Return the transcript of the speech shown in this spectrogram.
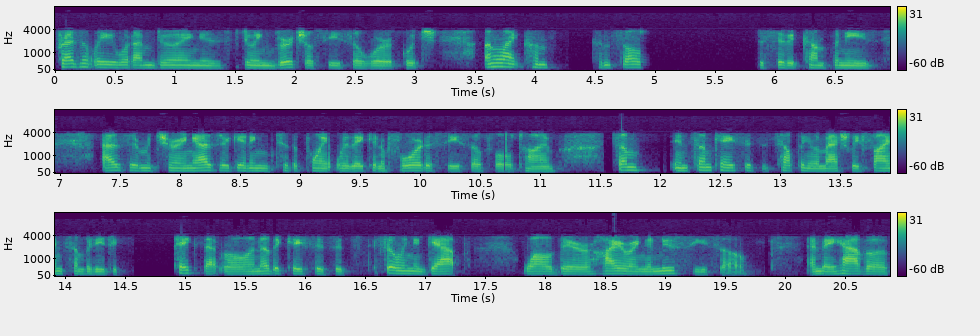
Presently, what I'm doing is doing virtual CISO work, which, unlike com- consult specific companies, as they're maturing, as they're getting to the point where they can afford a CISO full time, some in some cases it's helping them actually find somebody to take that role. In other cases, it's filling a gap while they're hiring a new CISO and they have a,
